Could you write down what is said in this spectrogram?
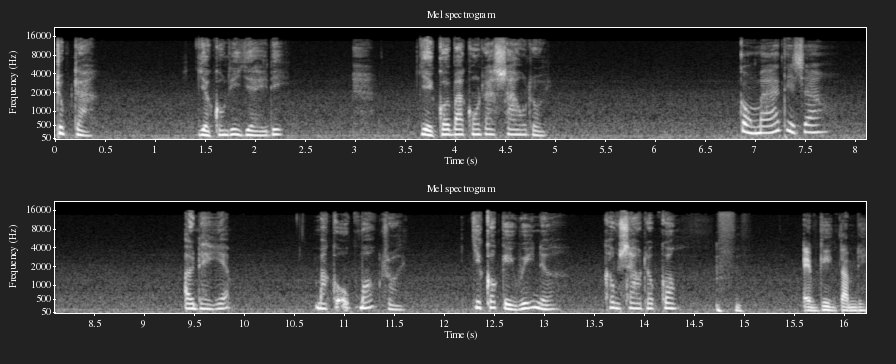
Trúc Trà Giờ con đi về đi. Về coi ba con ra sao rồi. Còn má thì sao? Ở đây á Má có út mót rồi Chứ có kỳ quý nữa Không sao đâu con. Em cứ yên tâm đi.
